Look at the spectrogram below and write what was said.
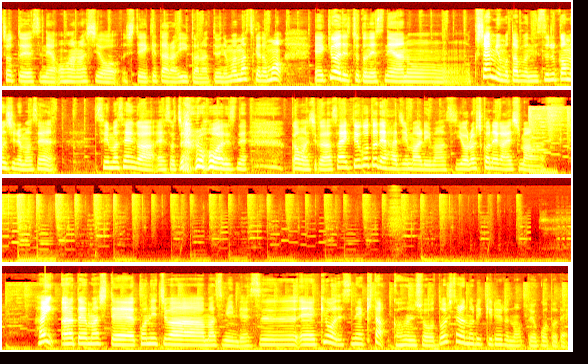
ちょっとですね、お話をしていけたらいいかなというふうに思いますけども、えー今日はでちょっとですね、あのーくしゃみも多分にするかもしれません。すいませんが、えーそちらの方はですね、我慢してください。ということで始まります。よろしくお願いします。はい。改めまして、こんにちは。マスミンです。えー今日はですね、来た花粉症、どうしたら乗り切れるのということで、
